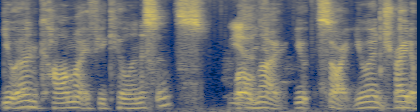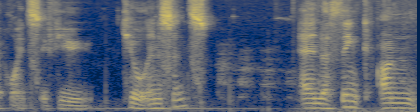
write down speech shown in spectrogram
you earn karma if you kill innocents. Yeah. Well, no, you sorry, you earn trader points if you kill innocents. And I think I'm.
